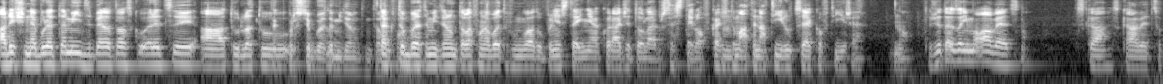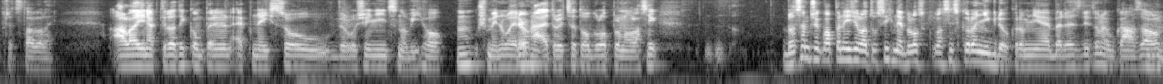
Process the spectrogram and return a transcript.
A když nebudete mít sběratelskou edici a tuhle tu... Tak prostě budete mít jenom ten telefon. tak to budete mít jenom telefon a bude to fungovat úplně stejně, akorát, že tohle je prostě stylovka, že to Hmm. máte na té ruce jako v té hře. No, takže to je zajímavá věc, no. Hezká, hezká věc, co představili. Ale jinak tyhle ty companion app nejsou vyložení nic nového. Hmm. Už minulý rok na E3 toho bylo plno. Vlastně byl jsem překvapený, že letos jich nebylo vlastně skoro nikdo, kromě Bethesdy to neukázal.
